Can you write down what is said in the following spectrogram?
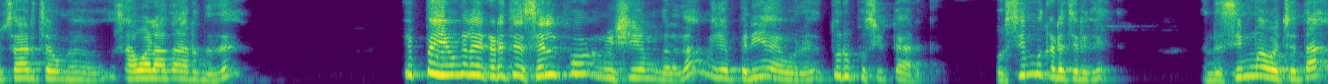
விசாரித்தவங்க சவாலாக தான் இருந்தது. இப்போ இவங்களுக்கு கிடைச்ச செல்ஃபோன் விஷயங்கிறது தான் மிகப்பெரிய ஒரு துருப்பு சிட்டாக இருக்குது ஒரு சிம்மு கிடைச்சிருக்கு. அந்த சிம்மை வச்சு தான்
